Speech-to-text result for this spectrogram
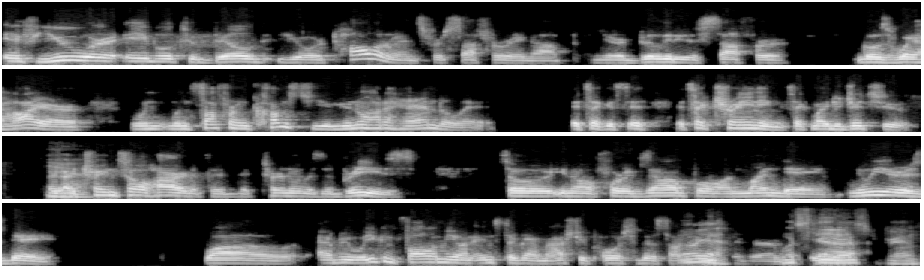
if you were able to build your tolerance for suffering up, your ability to suffer goes way higher, when when suffering comes to you, you know how to handle it. It's like it's it, it's like training. It's like my jujitsu. Like yeah. I trained so hard, the, the tournament was a breeze. So, you know, for example, on Monday, New Year's Day, while everyone, you can follow me on Instagram. I actually posted this on Oh, yeah. Instagram. What's the Instagram?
